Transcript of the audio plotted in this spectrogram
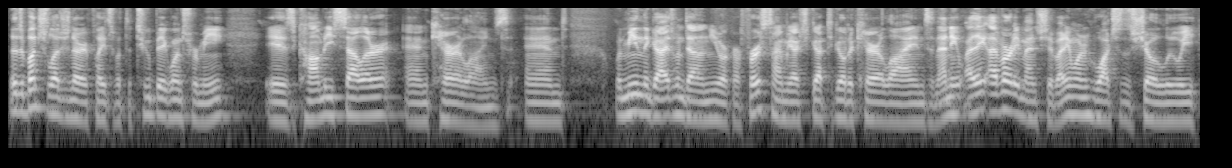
there's a bunch of legendary places, but the two big ones for me is Comedy Cellar and Carolines. And when me and the guys went down to New York our first time, we actually got to go to Carolines. And any I think I've already mentioned it, but anyone who watches the show Louie,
